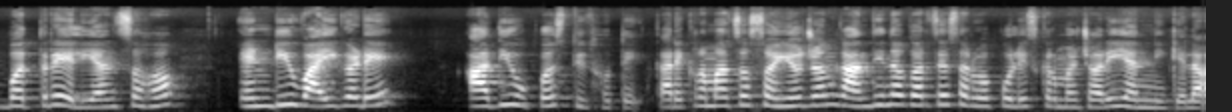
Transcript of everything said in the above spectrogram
बत्रेल यांसह एन डी वाईगडे आदी उपस्थित होते. कार्यक्रमाचं संयोजन गांधीनगरचे सर्व पोलीस कर्मचारी यांनी केलं.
